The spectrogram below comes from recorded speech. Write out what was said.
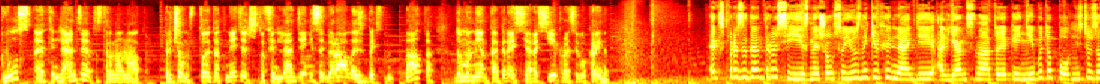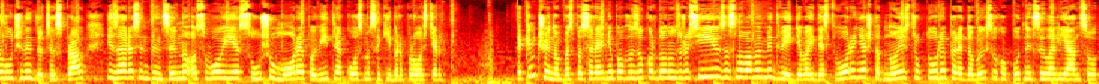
Плюс э, Финляндия это страна НАТО. Причем стоит отметить, что Финляндия не собиралась быть в НАТО до момента агрессии России против Украины. Екс-президент Росії знайшов союзників Фінляндії, альянс НАТО, який нібито повністю залучений до цих справ і зараз інтенсивно освоює сушу, море, повітря, космос і кіберпростір. Таким чином, безпосередньо поблизу кордону з Росією, за словами Медведєва, йде створення штабної структури передових сухопутних сил альянсу,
